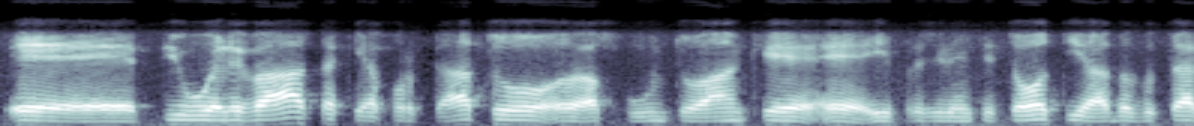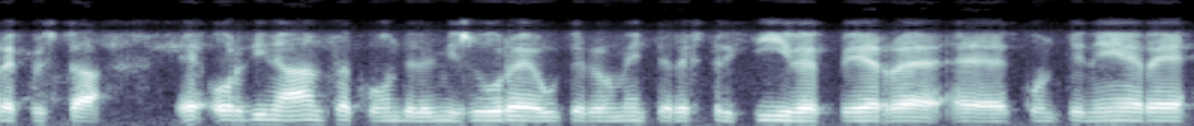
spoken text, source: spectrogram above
eh, più elevata che ha portato eh, appunto anche il Presidente Totti ad adottare questa eh, ordinanza con delle misure ulteriormente restrittive per eh, contenere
